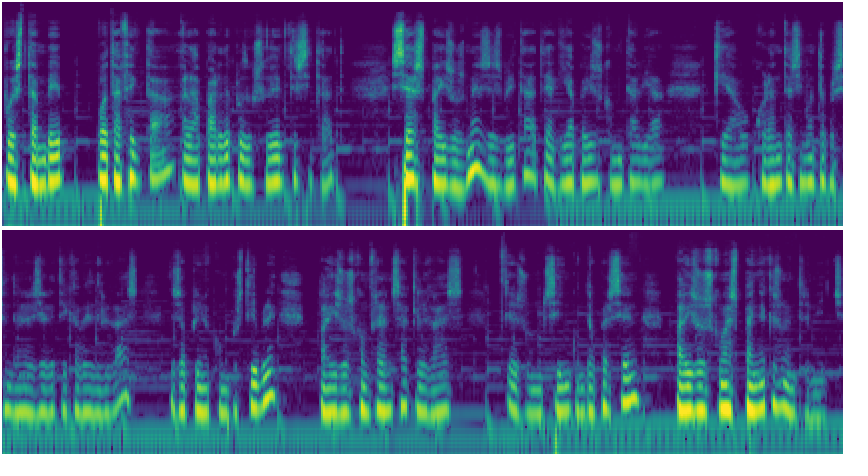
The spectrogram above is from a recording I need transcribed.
pues, també pot afectar a la part de producció d'electricitat certs països més, és veritat. Eh? Aquí hi ha països com Itàlia que el 40-50% de l'energia elèctrica ve del gas, és el primer combustible, països com França que el gas és un 5, un 10%, països com Espanya que és un entremig.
